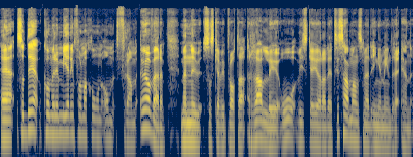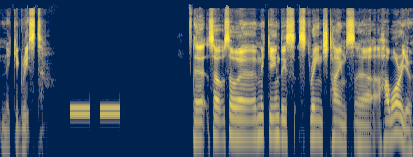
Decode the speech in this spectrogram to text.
Eh, så det kommer det mer information om framöver. Men nu så ska vi prata rally och vi ska göra det tillsammans med ingen mindre än Nicky Grist. Eh, uh, so, so uh, eh, Nicky, in these strange times, uh, how are you?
